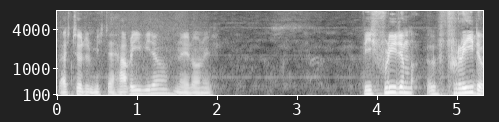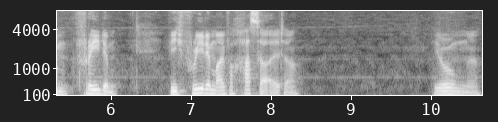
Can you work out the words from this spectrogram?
Vielleicht tötet mich der Harry wieder? Nee, doch nicht. Wie ich Freedom, äh, Freedom, Freedom. Wie ich Freedom einfach hasse, Alter. Junge.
